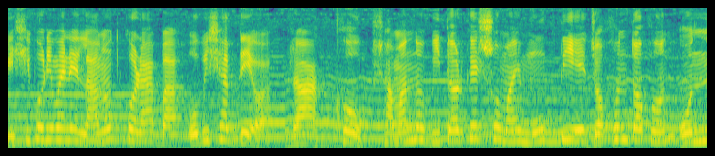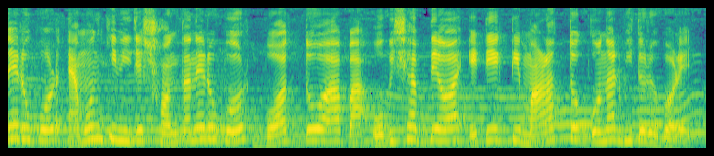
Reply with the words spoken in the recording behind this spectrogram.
বেশি পরিমাণে লানত করা বা অভিশাপ দেওয়া। রাগ, ক্ষোভ, সামান্য বিতর্কের সময় মুখ দিয়ে যখন তখন অন্যের উপর, এমনকি নিজের সন্তানের উপর বধ দোয়া বা অভিশাপ দেওয়া, এটি একটি মারাত্মক গোনার ভিতরে পড়ে।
